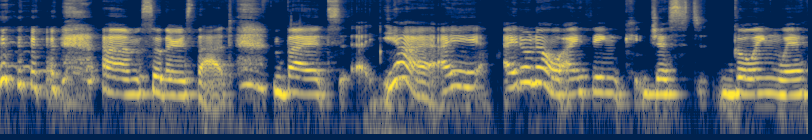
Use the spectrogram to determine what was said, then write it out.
um, so there's that. But yeah, I I don't know. I think just going with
